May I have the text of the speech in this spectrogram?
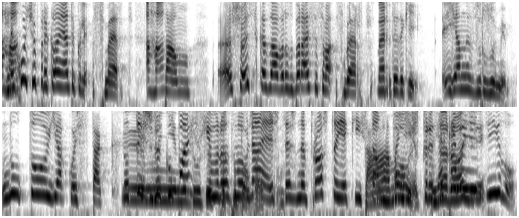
Ага. Не хочу приклоняти колі. Смерть. Ага. Там е, щось сказав, розбирайся сама. Смерть. Смерть. Ти такий. Я не зрозумів. Ну, то якось так. Ну ти ж мені викупальським розмовляєш, це ж не просто якийсь Та, там мені, бомж при яке дорозі. мені діло?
